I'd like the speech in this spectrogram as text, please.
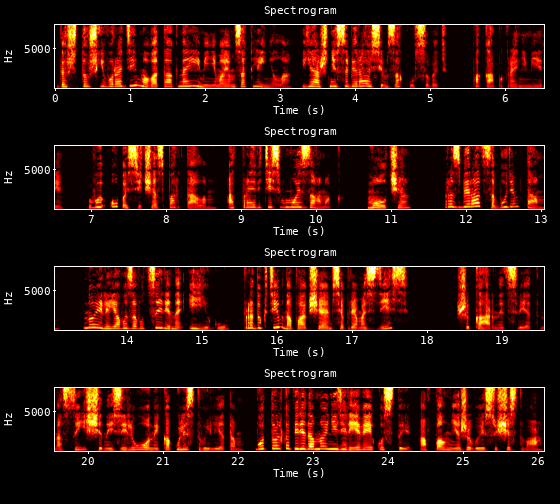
Да что ж его родимого так на имени моем заклинило? Я ж не собираюсь им закусывать. Пока, по крайней мере. Вы оба сейчас порталом отправитесь в мой замок. Молча, Разбираться будем там. Ну или я вызову Цирина и Ягу. Продуктивно пообщаемся прямо здесь. Шикарный цвет, насыщенный, зеленый, как у листвы летом. Вот только передо мной не деревья и кусты, а вполне живые существа.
